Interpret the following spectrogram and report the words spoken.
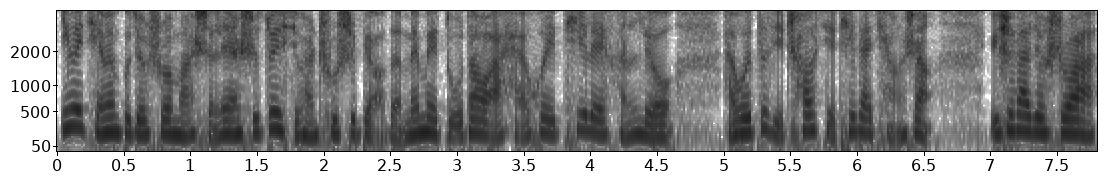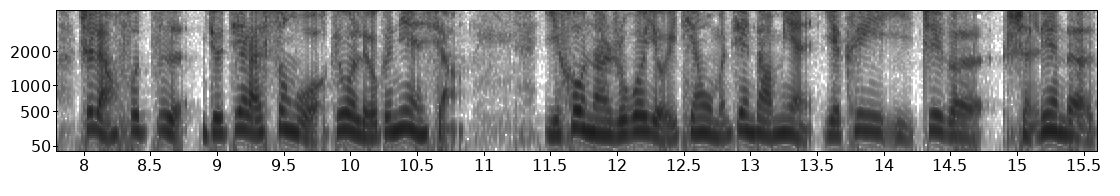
因为前面不就说嘛，沈炼是最喜欢出师表的，每每读到啊，还会涕泪横流，还会自己抄写贴在墙上。于是他就说啊，这两幅字你就接来送我，给我留个念想。以后呢，如果有一天我们见到面，也可以以这个沈炼的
